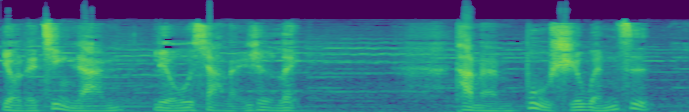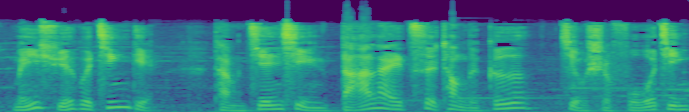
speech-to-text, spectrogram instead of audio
有的竟然流下了热泪。他们不识文字，没学过经典，他们坚信达赖次唱的歌就是佛经。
